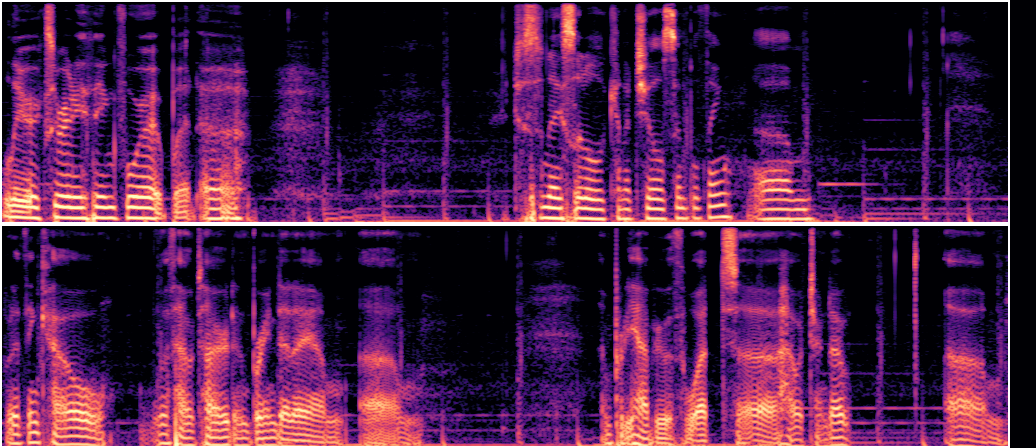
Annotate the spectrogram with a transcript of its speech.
lyrics or anything for it, but uh, just a nice little kind of chill, simple thing. Um, but I think how, with how tired and brain dead I am, um, I'm pretty happy with what uh, how it turned out. Um,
